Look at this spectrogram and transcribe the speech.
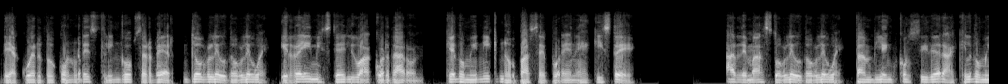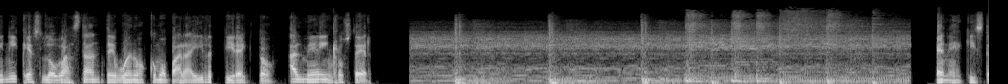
De acuerdo con Wrestling Observer, WWE y Rey Mysterio acordaron que Dominic no pase por NXT. Además WWE también considera que Dominic es lo bastante bueno como para ir directo al main roster. NXT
